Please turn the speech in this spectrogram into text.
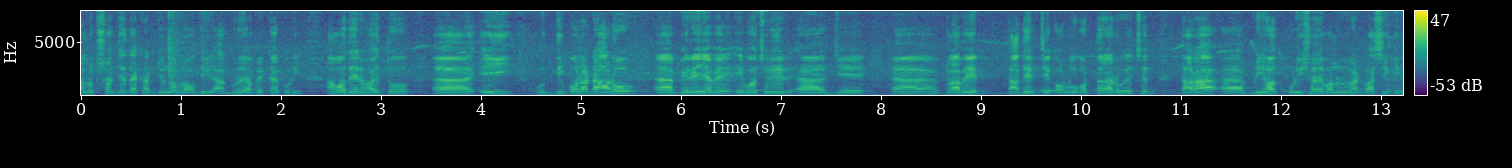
আলোকসজ্জা দেখার জন্য আমরা অধীর আগ্রহে অপেক্ষা করি আমাদের হয়তো এই উদ্দীপনাটা আরও বেড়ে যাবে। এবছরের যে ক্লাবের তাদের যে কর্মকর্তারা রয়েছেন, তারা বৃহৎ পরিসরে বালুরঘাটবাসীকে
